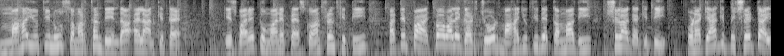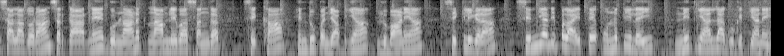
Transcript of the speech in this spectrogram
ਮਹਾਯੁਤੀ ਨੂੰ ਸਮਰਥਨ ਦੇਣ ਦਾ ਐਲਾਨ ਕੀਤਾ ਹੈ। ਇਸ ਬਾਰੇ ਧੁਮਾ ਨੇ ਪ੍ਰੈਸ ਕਾਨਫਰੰਸ ਕੀਤੀ ਅਤੇ ਭਾਜਪਾ ਵਾਲੇ ਗੱਠਜੋੜ ਮਹਾਯੁਤੀ ਦੇ ਕੰਮਾਂ ਦੀ ਸ਼ਲਾਘਾ ਕੀਤੀ। ਉਹਨਾਂ ਕਿਹਾ ਕਿ ਪਿਛਲੇ 2.5 ਸਾਲਾਂ ਦੌਰਾਨ ਸਰਕਾਰ ਨੇ ਗੁਰੂ ਨਾਨਕ ਨਾਮਲੇਵਾ ਸੰਗਤ, ਸਿੱਖਾਂ, ਹਿੰਦੂ ਪੰਜਾਬੀਆਂ ਲੁਬਾਣਿਆਂ ਸਿੱਖ ਲੀਗਰਾਂ ਸਿੰਧੀਆਂ ਦੀ ਭਲਾਈ ਤੇ ਉન્નਤੀ ਲਈ ਨੀਤੀਆਂ ਲਾਗੂ ਕੀਤੀਆਂ ਨੇ।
